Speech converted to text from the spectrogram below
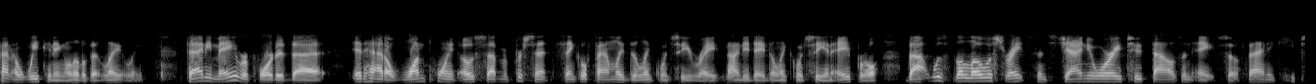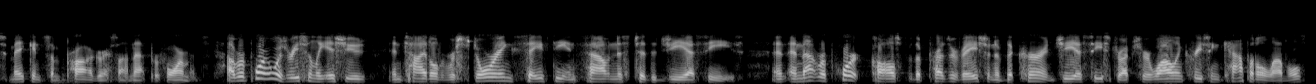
kind of weakening a little bit lately. Fannie Mae reported that it had a 1.07% single family delinquency rate, 90 day delinquency in April. That was the lowest rate since January 2008. So Fannie keeps making some progress on that performance. A report was recently issued entitled Restoring Safety and Soundness to the GSEs. And, and, that report calls for the preservation of the current GSE structure while increasing capital levels.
